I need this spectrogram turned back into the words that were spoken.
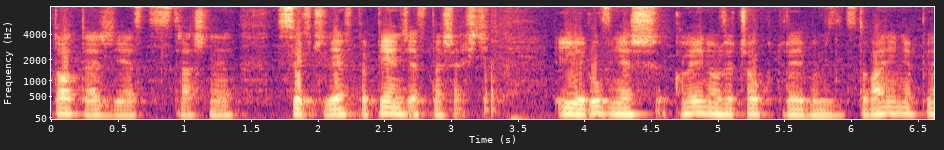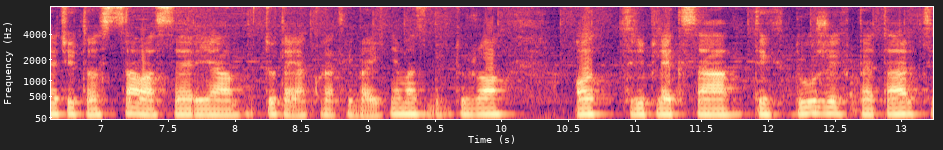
to też jest straszny syf, czyli FP5, FP6. I również kolejną rzeczą, której bym zdecydowanie nie polecił, to jest cała seria, tutaj akurat chyba ich nie ma zbyt dużo, od Triplexa, tych dużych petard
